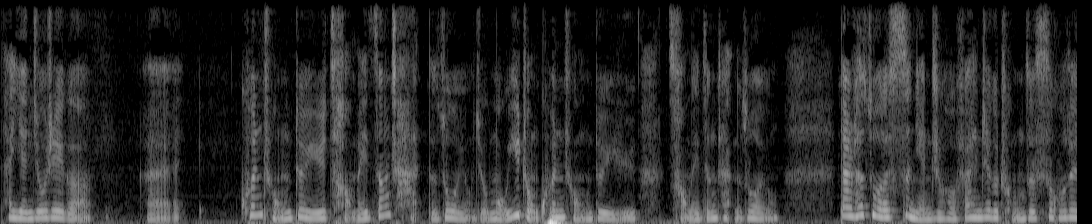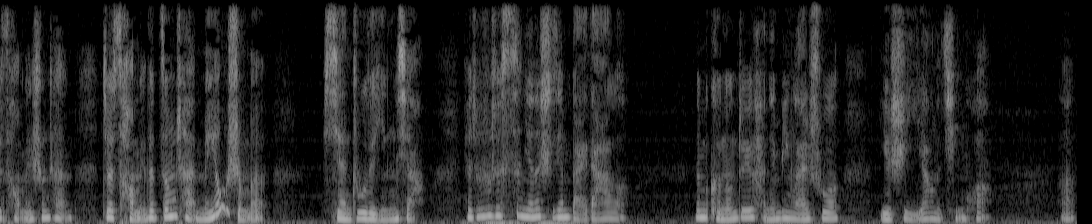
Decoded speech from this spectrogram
他研究这个呃昆虫对于草莓增产的作用，就某一种昆虫对于草莓增产的作用。但是他做了四年之后，发现这个虫子似乎对草莓生产，就草莓的增产没有什么显著的影响，也就是说这四年的时间白搭了。那么可能对于罕见病来说也是一样的情况啊。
